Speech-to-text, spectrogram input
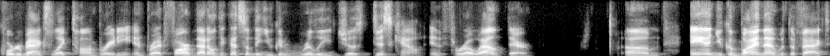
quarterbacks like Tom Brady and Brett Favre. I don't think that's something you can really just discount and throw out there. Um, and you combine that with the fact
